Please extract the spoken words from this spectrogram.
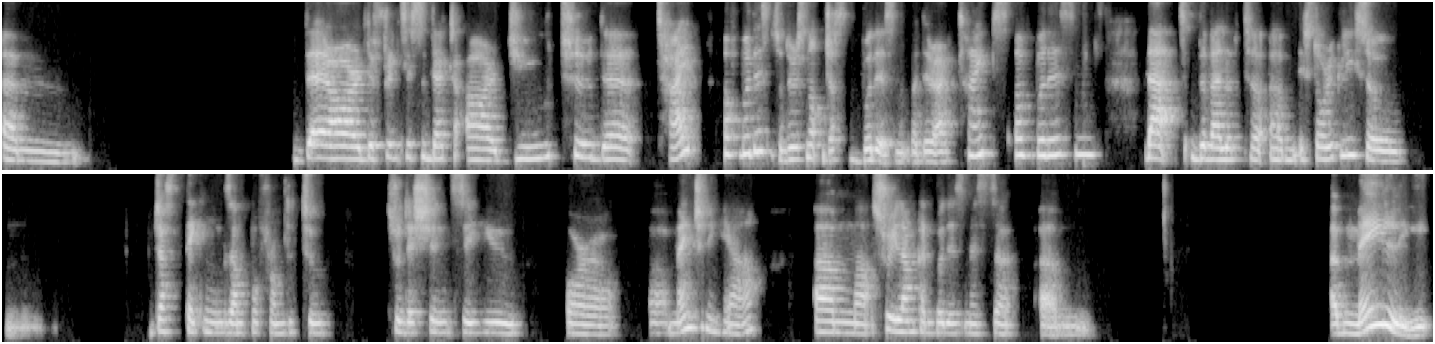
Um, there are differences that are due to the type of Buddhism. So there's not just Buddhism, but there are types of Buddhism that developed um, historically. So just taking example from the two traditions you are uh, mentioning here, um, Sri Lankan Buddhism is um, uh, mainly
